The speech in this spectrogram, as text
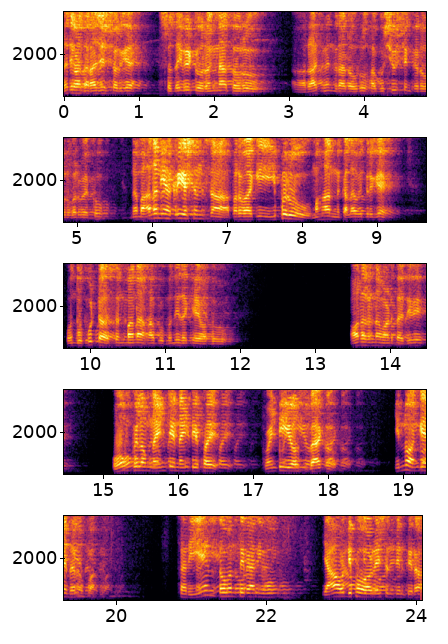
ಧನ್ಯವಾದ ರಾಜೇಶ್ ಅವರಿಗೆ. ಸೊ ದಯವಿಟ್ಟು ರಂಗನಾಥ್ ಅವರು ರಾಘವೇಂದ್ರ ಅವರು ಹಾಗೂ ಶಿವಶಂಕರ್ ಅವರು ಬರಬೇಕು. ನಮ್ಮ ಅನನ್ಯ ಕ್ರಿಯೇಷನ್ಸ್ ಪರವಾಗಿ ಇಬ್ಬರು ಮಹಾನ್ ಕಲಾವಿದರಿಗೆ ಒಂದು ಪುಟ್ಟ ಸನ್ಮಾನ ಹಾಗೂ ಬಂದಿದ್ದಕ್ಕೆ ಒಂದು ಆನರ್ ಅನ್ನ ಮಾಡ್ತಾ ಇದ್ದೀವಿ. Om film nineteen ninety five, twenty years back. ಇನ್ನೂ ಹಂಗೆ ಇದಾರಪ್ಪ ಸರ್, ಏನ್ ತಗೊಂತೀರಾ ನೀವು? ಯಾವ ಡಿಪೋ ತಿಂತೀರಾ?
